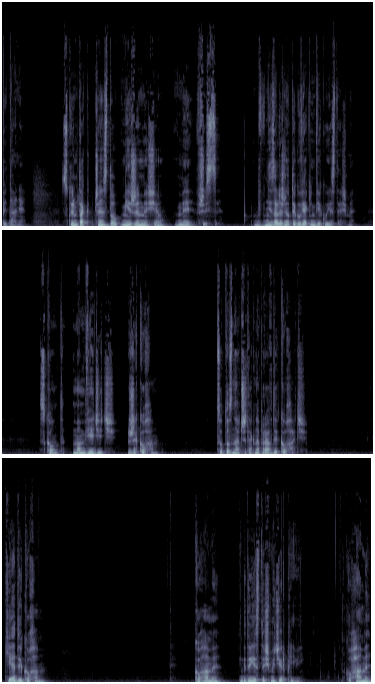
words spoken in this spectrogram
pytanie, z którym tak często mierzymy się my wszyscy, niezależnie od tego, w jakim wieku jesteśmy. Skąd mam wiedzieć, że kocham? Co to znaczy tak naprawdę kochać? Kiedy kocham? Kochamy, gdy jesteśmy cierpliwi. Kochamy,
